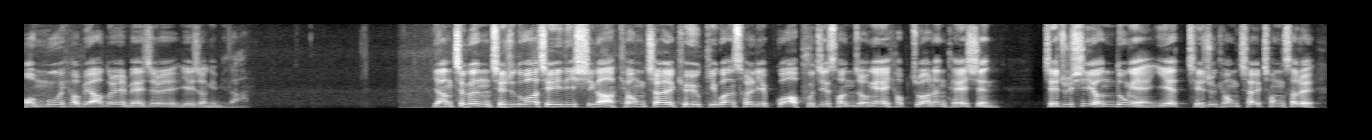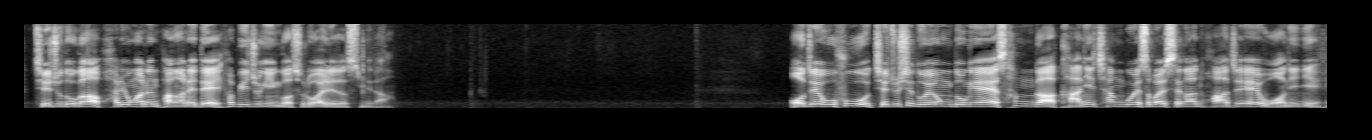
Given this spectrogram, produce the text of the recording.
업무 협약을 맺을 예정입니다. 양측은 제주도와 JDC가 경찰 교육기관 설립과 부지 선정에 협조하는 대신 제주시 연동의 옛 제주경찰청사를 제주도가 활용하는 방안에 대해 협의 중인 것으로 알려졌습니다. 어제 오후 제주시 노영동의 상가 간이 창고에서 발생한 화재의 원인이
